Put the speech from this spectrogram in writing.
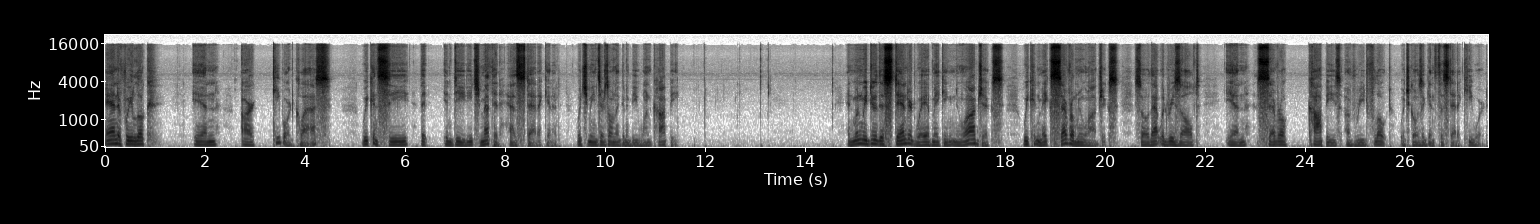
And if we look in our keyboard class, we can see that indeed each method has static in it, which means there's only going to be one copy. And when we do this standard way of making new objects, we can make several new objects. So that would result in several copies of read float, which goes against the static keyword.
